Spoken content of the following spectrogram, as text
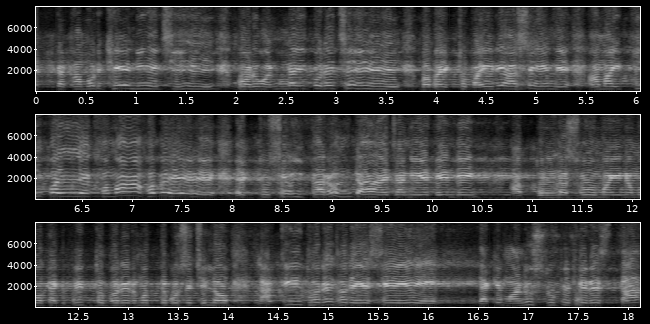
একটা কামড় খেয়ে নিয়েছি, বড় অন্যায় করেছি। বাবা একটু বাইরে আসেন, আমায় কি করলে ক্ষমা হবে? একটু সেই কারণটা জানিয়ে দেন। আব্দুল্লাহ সৌমাই নামক এক বৃদ্ধ ঘরের মধ্যে বসেছিল। লাঠি ধরে ধরে এসে দেখে মানুষ রূপে ফেরেস্তা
